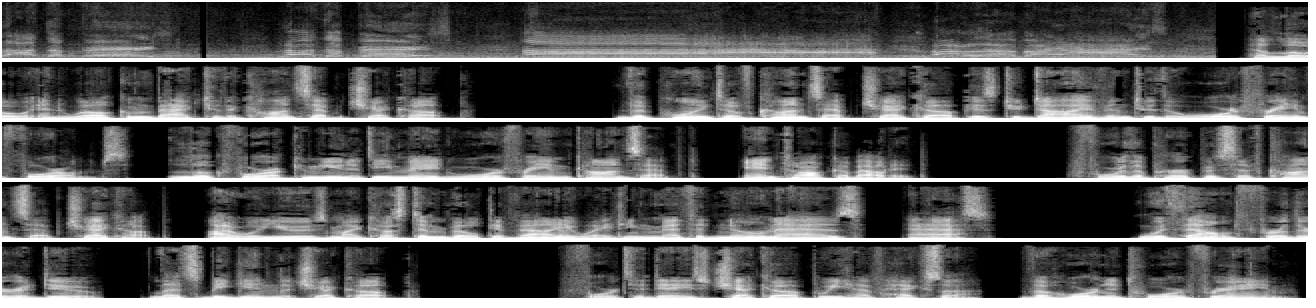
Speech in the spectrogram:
not the beast! Not the beast! Ah! My eyes! Hello and welcome back to the Concept Checkup. The point of Concept Checkup is to dive into the Warframe forums, look for a community-made Warframe concept, and talk about it. For the purpose of Concept Checkup, I will use my custom-built evaluating method known as AS. Without further ado, let's begin the checkup. For today's checkup we have Hexa, the Hornet Warframe.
